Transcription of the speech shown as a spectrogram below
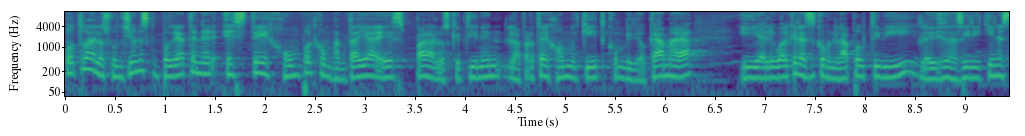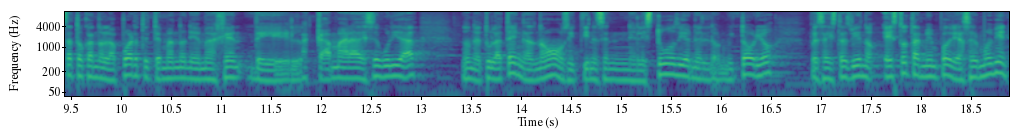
otra de las funciones que podría tener este HomePod con pantalla es para los que tienen la parte de HomeKit con videocámara y al igual que le haces como en el Apple TV, le dices a Siri quién está tocando la puerta y te manda una imagen de la cámara de seguridad donde tú la tengas, ¿no? O si tienes en el estudio, en el dormitorio, pues ahí estás viendo. Esto también podría ser muy bien.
